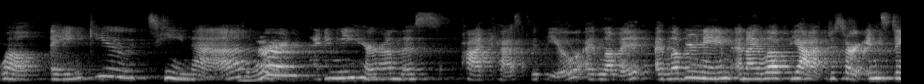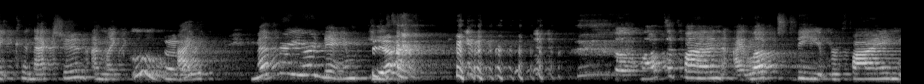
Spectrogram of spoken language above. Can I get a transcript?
Well, thank you, Tena, yeah. for inviting me here on this podcast with you. I love it. I love your name, and I love, yeah, just our instant connection. I'm like, ooh, I remember your name. Yeah. so lots of fun. I loved the refine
